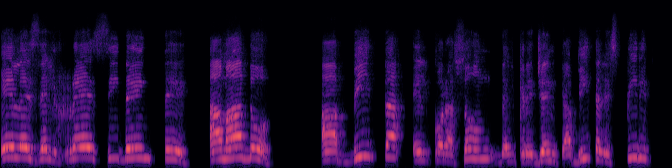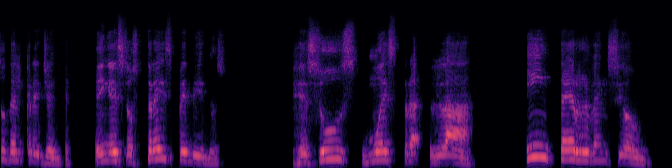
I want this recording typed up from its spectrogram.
Él es el residente amado habita el corazón del creyente, habita el espíritu del creyente. En estos tres pedidos, Jesús muestra la intervención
